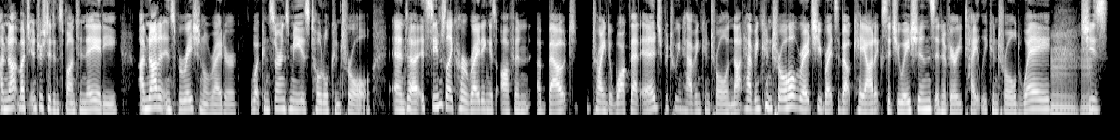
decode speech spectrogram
I'm not much interested in spontaneity. I'm not an inspirational writer. What concerns me is total control. And uh, it seems like her writing is often about trying to walk that edge between having control and not having control, right? She writes about chaotic situations in a very tightly controlled way. Mm-hmm. She's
